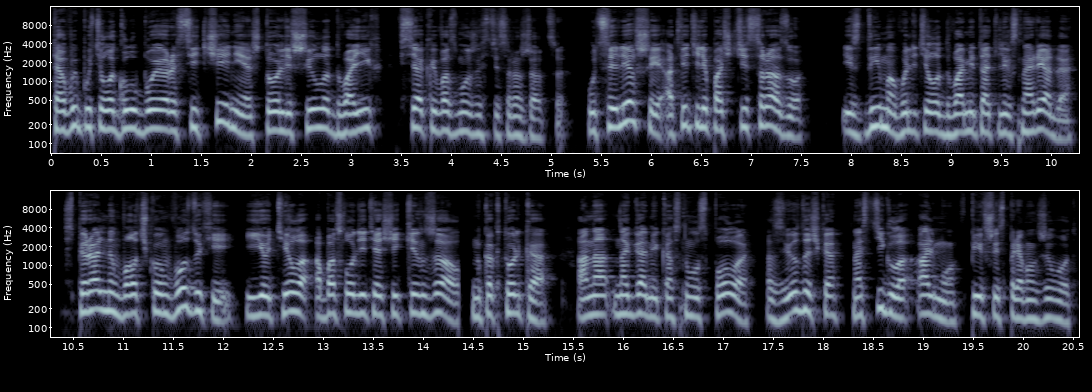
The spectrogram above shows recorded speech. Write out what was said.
та выпустила голубое рассечение, что лишило двоих всякой возможности сражаться. Уцелевшие ответили почти сразу. Из дыма вылетело два метательных снаряда. Спиральным волчком в воздухе ее тело обошло летящий кинжал, но как только она ногами коснулась пола, звездочка настигла Альму, впившись прямо в живот.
